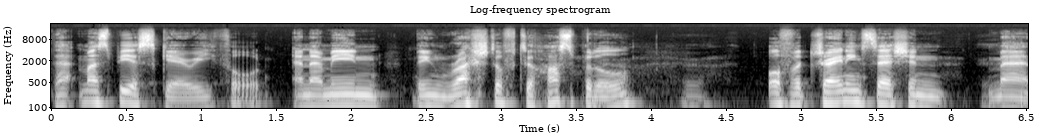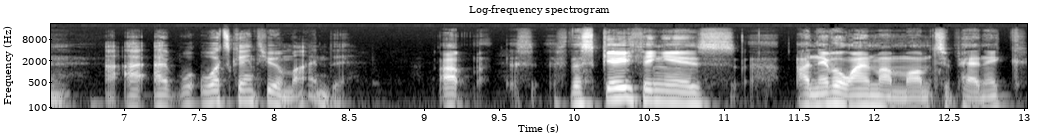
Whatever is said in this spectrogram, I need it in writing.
that must be a scary thought. And I mean, being rushed off to hospital, off a training session, man, I, I, what's going through your mind there? Uh, the scary thing is, I never wanted my mom to panic,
